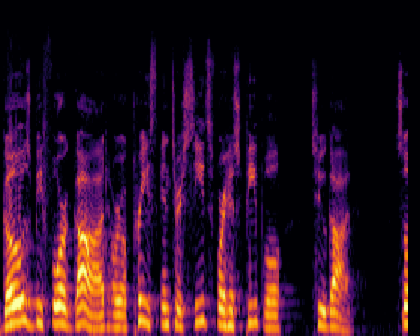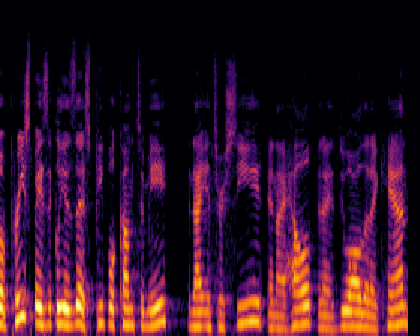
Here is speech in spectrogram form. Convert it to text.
goes before God, or a priest intercedes for his people to God. So a priest basically is this people come to me, and I intercede, and I help, and I do all that I can,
